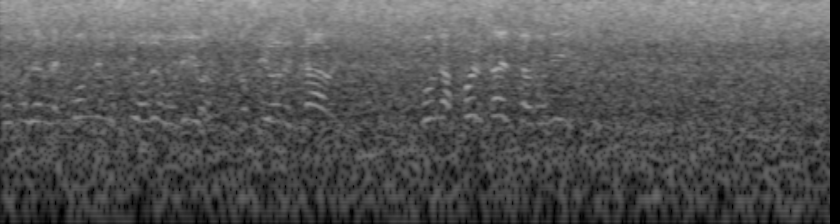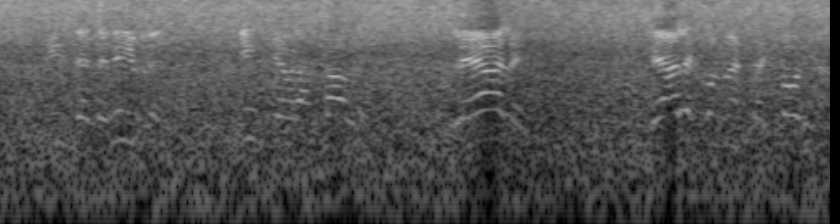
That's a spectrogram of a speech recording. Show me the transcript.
como le responden los hijos de Bolívar, los hijos de Chávez, con la fuerza del canonismo, indetenibles, inquebrantables, leales, leales con nuestra historia,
